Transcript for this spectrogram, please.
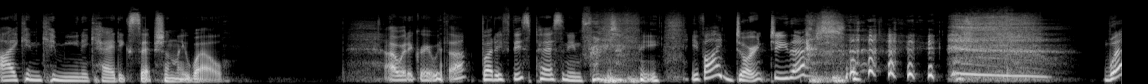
I can communicate exceptionally well. I would agree with that. But if this person in front of if I don't do that, well,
